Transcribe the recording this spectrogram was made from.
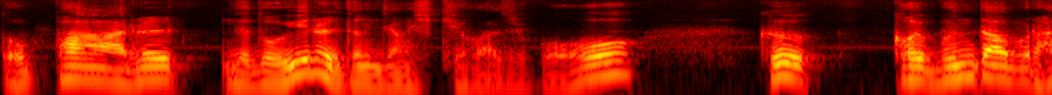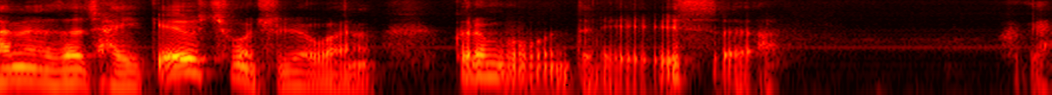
노파를 노인을 등장시켜 가지고 그 거의 문답을 하면서 자기 깨우침을 주려고 하는 그런 부분들이 있어요. 그게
